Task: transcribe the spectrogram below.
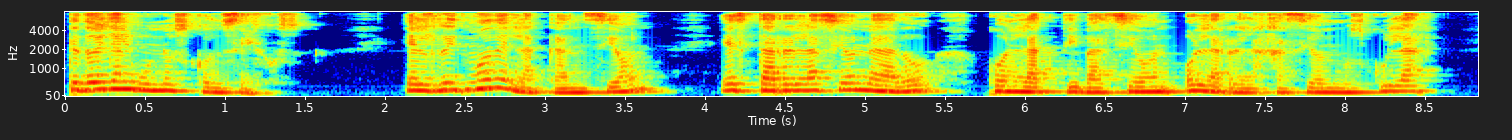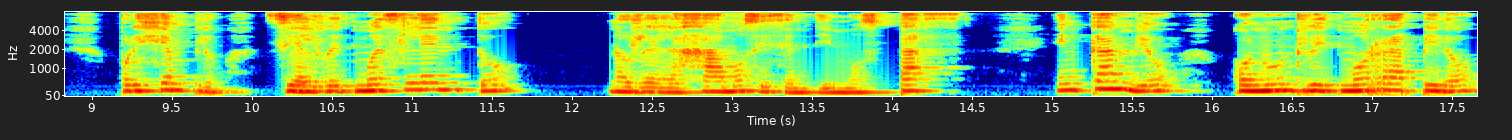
Te doy algunos consejos. El ritmo de la canción está relacionado con la activación o la relajación muscular. Por ejemplo, si el ritmo es lento, nos relajamos y sentimos paz. En cambio, con un ritmo rápido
